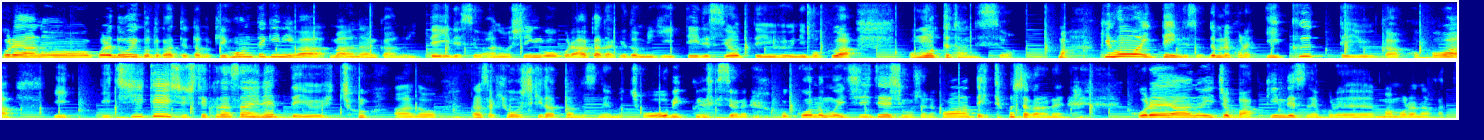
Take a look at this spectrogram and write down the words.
これ、あのこれどういうことかっていうと、多分基本的には、まあなんか言っていいですよ。あの信号これ赤だけど右行っていいですよっていうふうに僕は思ってたんですよ。まあ基本は言っていいんですよ。でもね、これ行くっていうか、ここは一時停止してくださいねっていう あのなんすか標識だったんですね。もう超びっくりですよね。僕今度もう一時停止もしたね、ほーんって言ってましたからね。これ、あの一応罰金ですね。これ、守らなかった。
